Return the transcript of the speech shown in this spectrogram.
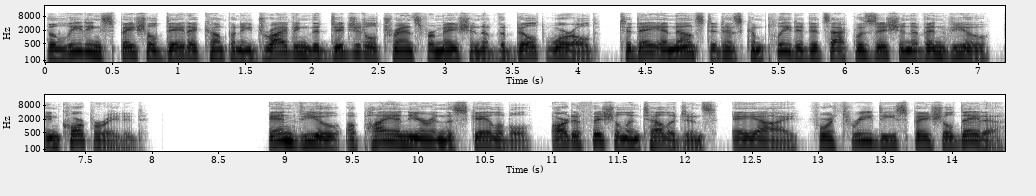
the leading spatial data company driving the digital transformation of the built world, today announced it has completed its acquisition of Enview, Incorporated. Enview, a pioneer in the scalable, artificial intelligence, AI, for 3D spatial data.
